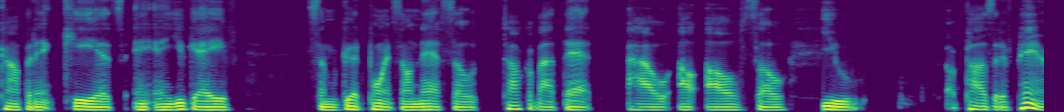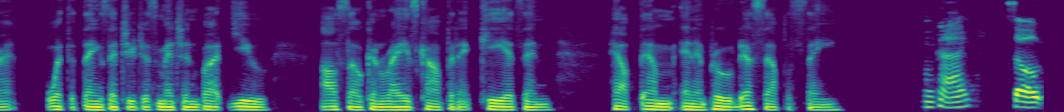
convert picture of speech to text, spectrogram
competent kids, and, and you gave some good points on that. So talk about that. How also you a positive parent with the things that you just mentioned, but you also can raise competent kids and help them and improve their self-esteem. Okay. So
